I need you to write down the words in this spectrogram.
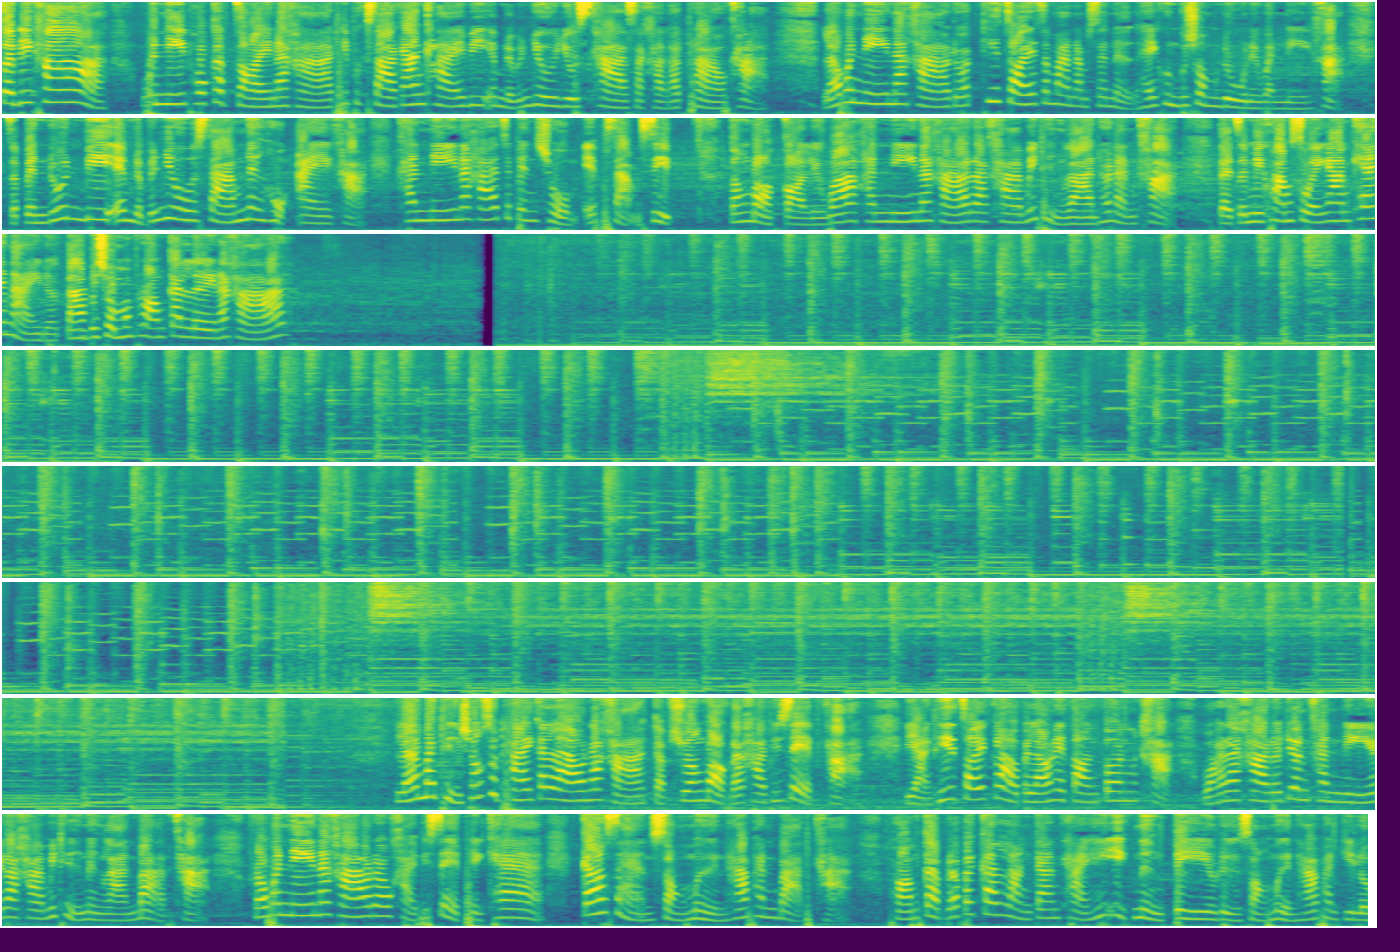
สวัสดีค่ะ วันนี้พบกับจอยนะคะ ที่ปรึกษาการขาย BMW Used Car สาขาลาดพร้าวค่ะ แล้ววันนี้นะคะ รถที่จอยจะมานำเสนอให้คุณผู้ชมดูในวันนี้ค่ะ จะเป็นรุ่น BMW 316i ค่ะ คันนี้นะคะจะเป็นโฉม F30 ต้องบอกก่อนเลยว่าคันนี้นะคะ ราคาไม่ถึงล้านเท่านั้นค่ะ แต่จะมีความสวยงามแค่ไหนเดี๋ยวตามไปชมพร้อมๆกันเลยนะคะ และมาถึงช่วงสุดท้ายกันแล้วนะคะ กับช่วงบอกราคาพิเศษค่ะ อย่างที่จ้อยกล่าวไปแล้วในตอนต้นค่ะ ว่าราคารถยนต์คันนี้ราคาไม่ถึง 1 ล้านบาทค่ะ เพราะวันนี้นะคะเราขายพิเศษเพียงแค่ 925,000 บาทค่ะ พร้อมกับรับประกันหลังการขายให้อีก 1 ปีหรือ 25,000 กิโล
